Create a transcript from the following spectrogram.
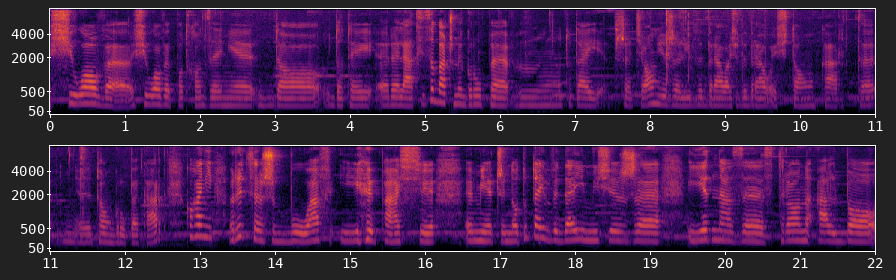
siłowe, siłowe podchodzenie do, do tej relacji. Zobaczmy grupę mm, tutaj trzecią, jeżeli wybrałaś, wybrałeś tą kartę, y, tą grupę kart. Kochani, rycerz buław i paś mieczy. No tutaj wydaje mi się, że jedna ze stron albo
